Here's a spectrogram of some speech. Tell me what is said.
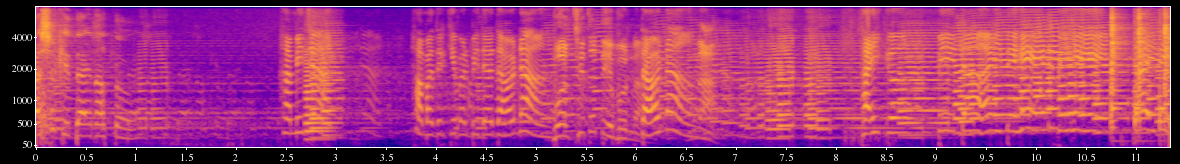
আসো কি দেয় না তো? আমি যাই আমাদেরকে এবার বিদায় দাও না? বলছি তো দেব না। দাও না? না। হাই গো বিদায় দেবে তাই রে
